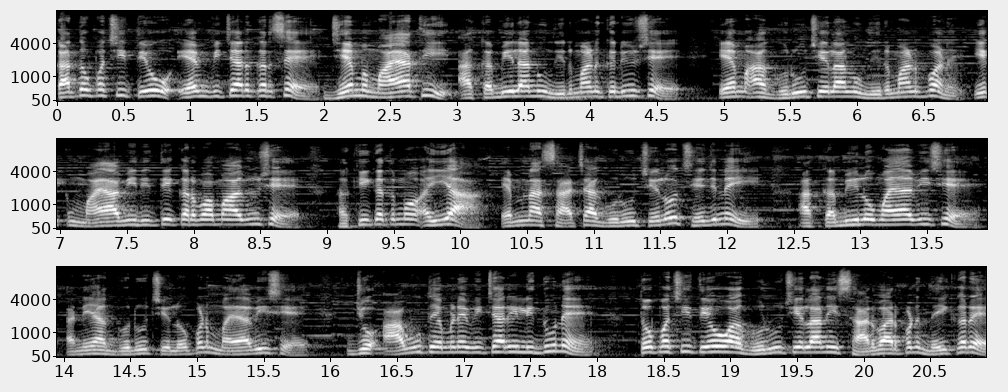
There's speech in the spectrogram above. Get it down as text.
કાં તો પછી તેઓ એમ વિચાર કરશે, જેમ માયાથી આ કબીલાનું નિર્માણ કર્યું છે, એમ આ ગુરુચેલાનું નિર્માણ પણ એક માયાવી રીતે કરવામાં આવ્યું છે. હકીકતમાં અહીંયા એમના સાચા ગુરુચેલો છે જ નહીં, આ કબીલો માયાવી છે અને આ ગુરુચેલો પણ માયાવી છે. જો આવું તેમણે વિચારી લીધું ને, તો પછી તેઓ આ ગુરુચેલાની સારવાર પણ નહીં કરે.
